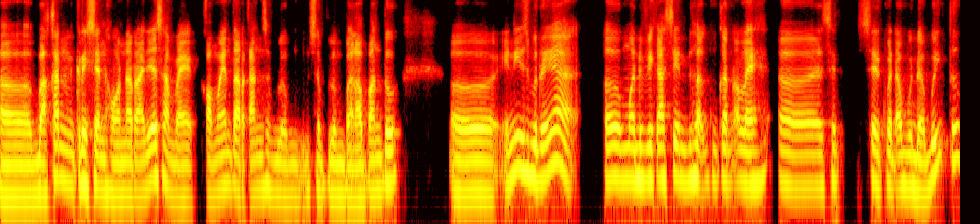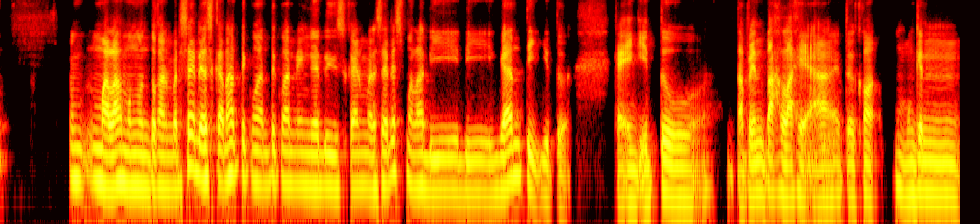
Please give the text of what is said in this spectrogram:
Uh, bahkan Christian Horner aja sampai komentar kan sebelum sebelum balapan tuh uh, ini sebenarnya uh, modifikasi yang dilakukan oleh uh, sirkuit Abu Dhabi itu malah menguntungkan Mercedes karena tikungan-tikungan yang gak disukai Mercedes malah di, diganti gitu. Kayak gitu. Tapi entahlah ya itu kok mungkin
